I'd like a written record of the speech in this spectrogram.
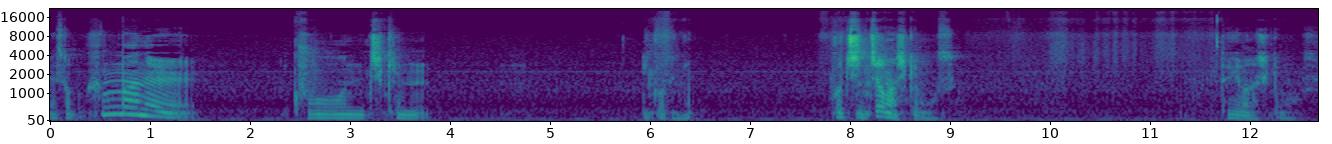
에서 흑마늘 구운 치킨 있거든요. 그거 진짜 맛있게 먹었어 요. 되게 맛있게 먹었어 요.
